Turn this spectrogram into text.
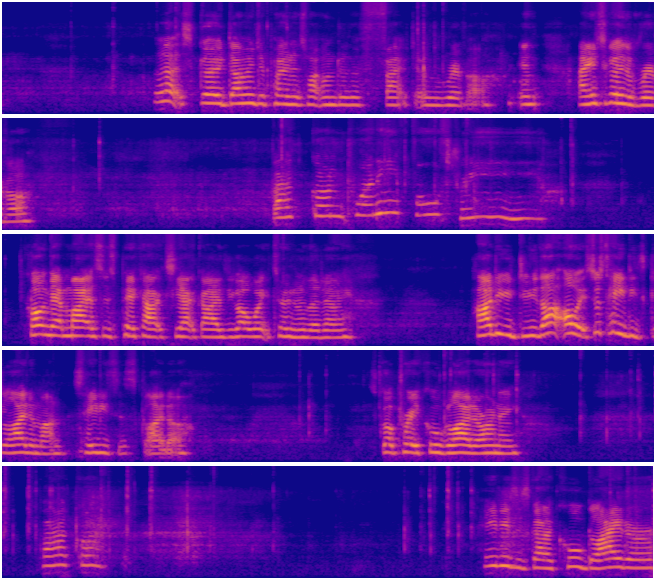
Let's go damage opponents right under the effect of river. In, I need to go in the river. Back on 24th Street. Can't get Midas's pickaxe yet, guys. You gotta wait till another day. How do you do that? Oh, it's just Hades' glider, man. It's Hades' glider. It's got a pretty cool glider, hasn't he? Back on... Hades has got a cool glider.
